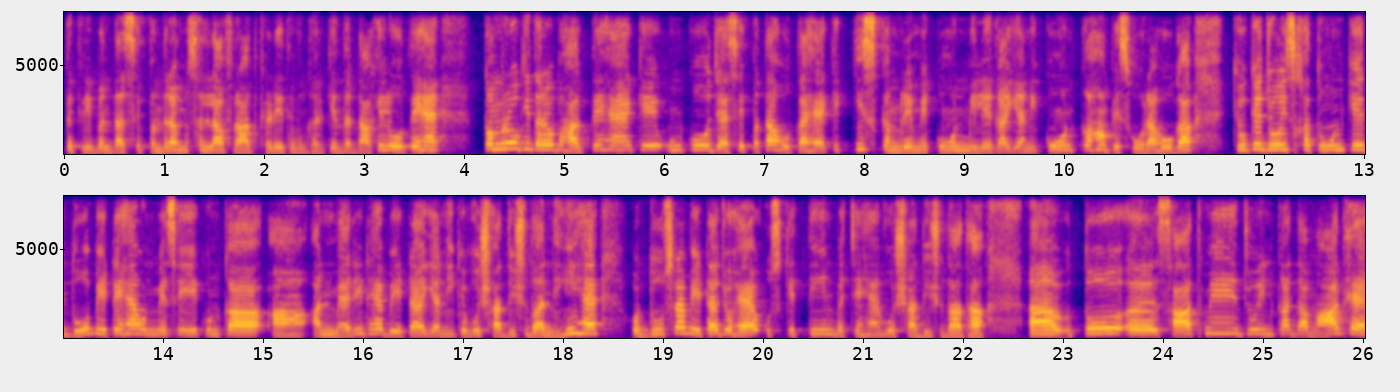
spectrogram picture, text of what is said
تقریباً دس سے پندرہ مسلح افراد کھڑے تھے، وہ گھر کے اندر داخل ہوتے ہیں۔ کمروں کی طرف بھاگتے ہیں کہ ان کو جیسے پتہ ہوتا ہے کہ کس کمرے میں کون ملے گا یعنی کون کہاں پہ سو رہا ہوگا۔ کیونکہ جو اس خاتون کے دو بیٹے ہیں، ان میں سے ایک ان کا انمیریڈ ہے بیٹا یعنی کہ وہ شادی شدہ نہیں ہے۔ اور دوسرا بیٹا جو ہے، اس کے تین بچے ہیں، وہ شادی شدہ تھا۔ تو ساتھ میں جو ان کا داماد ہے،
